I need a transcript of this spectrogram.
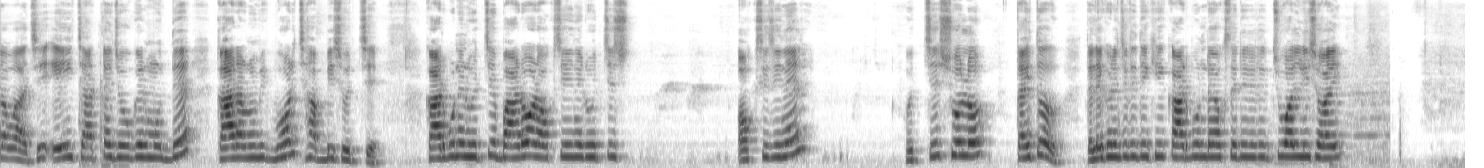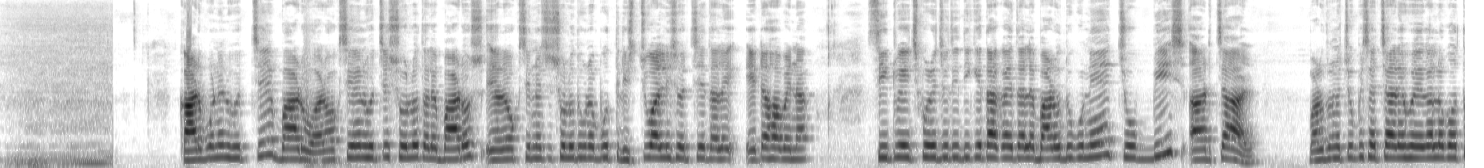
দেওয়া আছে, এই চারটা যৌগের মধ্যে কার আণবিক ভর ছাব্বিশ হচ্ছে? কার্বনের হচ্ছে বারো আর অক্সিজেনের হচ্ছে অক্সিজেনের হচ্ছে ষোলো, তাই তো? তাহলে এখানে যদি দেখি, কার্বন ডাইঅক্সাইডের চুয়াল্লিশ হয় কার্বনের হচ্ছে বারো, আর অক্সিজেনের হচ্ছে ষোলো, তাহলে বারো, আর অক্সিজেন হচ্ছে ষোলো দুগুণে বত্রিশ, চুয়াল্লিশ হচ্ছে, তাহলে এটা হবে না। সি টু এইচ ফোরের যদি দিকে তাকাই, তাহলে বারো দুগুণে চব্বিশ আর চার, বারো দুগুণে চব্বিশ আর চারে হয়ে গেল কত?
